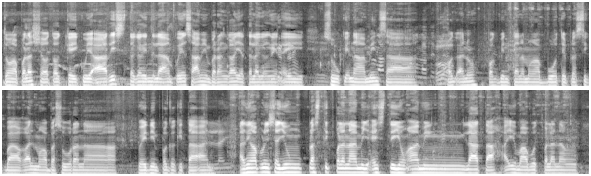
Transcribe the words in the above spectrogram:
Ito nga pala, shoutout kay Kuya Aris. Taga rin nilaan po yan sa aming barangay at talagang yan ay suki namin sa pag ano, pagbenta ng mga bote, plastic bakal, mga basura na pwedeng pagkakitaan. At nga po rin sa yung plastic pala namin, ST, yung aming lata ay umabot pala ng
